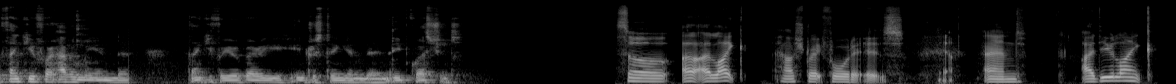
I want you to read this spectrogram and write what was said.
Thank you for having me and uh, thank you for your very interesting and, and deep questions. So I, I like how straightforward it is. Yeah. And I do like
